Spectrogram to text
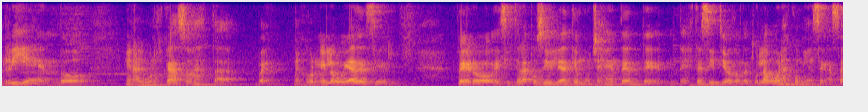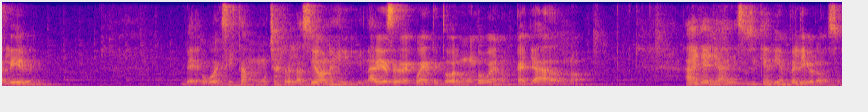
riendo, en algunos casos hasta, bueno, mejor ni lo voy a decir pero existe la posibilidad que mucha gente de, este sitio donde tú laboras comiencen a salir. O existan muchas relaciones y, nadie se dé cuenta y todo el mundo, bueno, callado, ¿no? Ay, ay, ay, eso sí que es bien peligroso.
